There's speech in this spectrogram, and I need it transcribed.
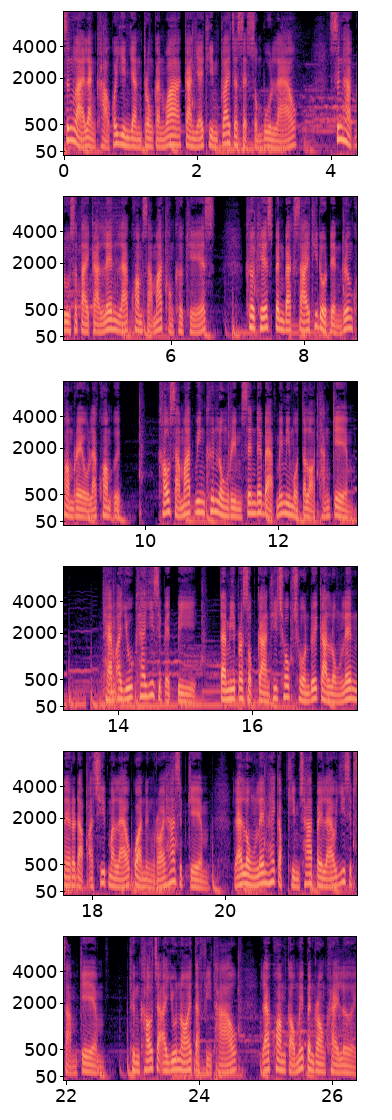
ซึ่งหลายแหล่งข่าวก็ยืนยันตรงกันว่าการย้ายทีมใกล้จะเสร็จสมบูรณ์แล้ว ซึ่งหากดูสไตล์การเล่นและความสามารถของเคอร์เคส เคอร์เคสเป็นแบ็กซ้ายที่โดดเด่นเรื่องความเร็วและความอึด เขาสามารถวิ่งขึ้นลงริมเส้นได้แบบไม่มีหมดตลอดทั้งเกม แถมอายุแค่ 21 ปี แต่มีประสบการณ์ที่โชคโชนด้วยการลงเล่นในระดับอาชีพมาแล้วกว่า 150 เกม และลงเล่นให้กับทีมชาติไปแล้ว 23 เกม ถึงเขาจะอายุน้อยแต่ฝีเท้า และความเก่าไม่เป็นรองใครเลย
